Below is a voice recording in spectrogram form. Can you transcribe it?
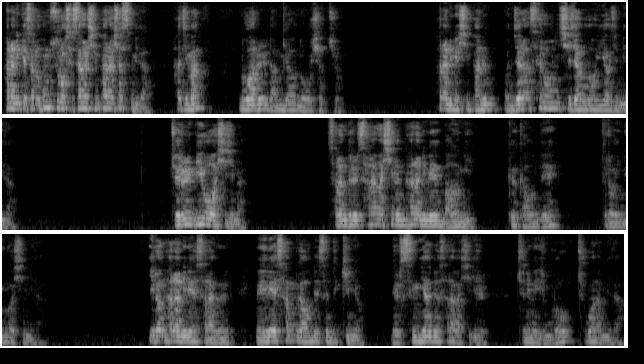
하나님께서는 홍수로 세상을 심판하셨습니다. 하지만 노아를 남겨놓으셨죠. 하나님의 심판은 언제나 새로운 시작으로 이어집니다. 죄를 미워하시지만 사람들을 사랑하시는 하나님의 마음이 그 가운데 들어있는 것입니다. 이런 하나님의 사랑을 매일의 삶 가운데서 느끼며 늘 승리하며 살아가시기를 주님의 이름으로 축원합니다.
